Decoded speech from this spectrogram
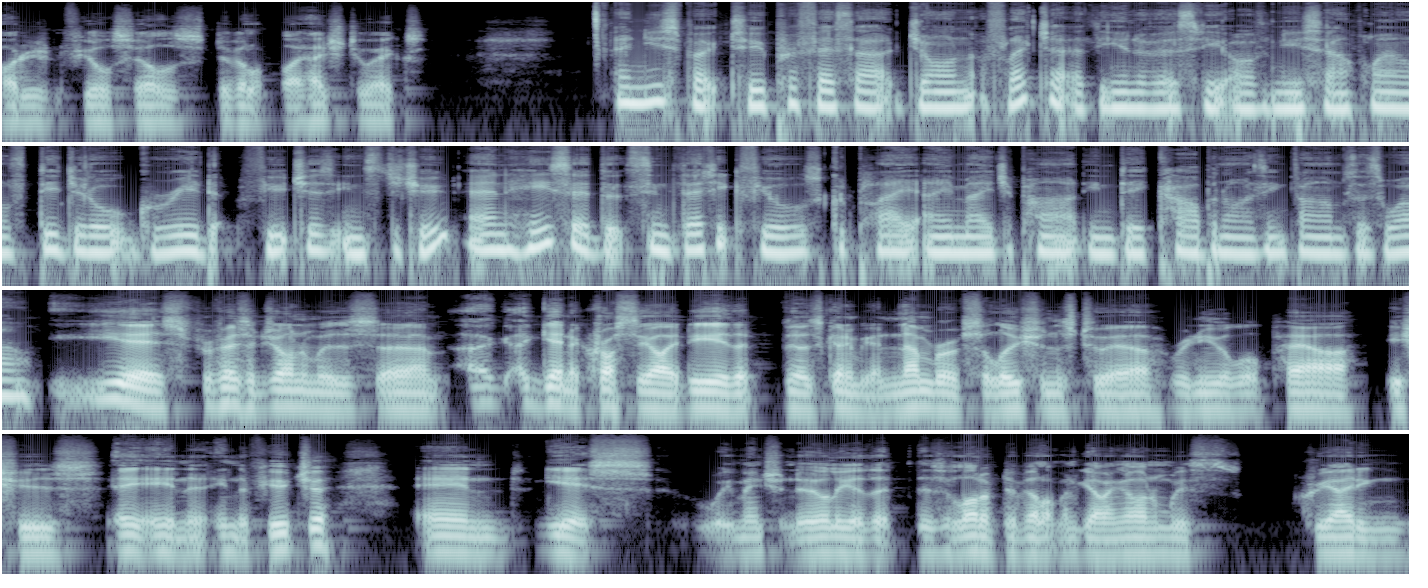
hydrogen fuel cells developed by H2X. And you spoke to Professor John Fletcher at the University of New South Wales Digital Grid Futures Institute, and he said that synthetic fuels could play a major part in decarbonising farms as well. Yes, Professor John was um, again across the idea that there's going to be a number of solutions to our renewable power issues in in the future, and yes, we mentioned earlier that there's a lot of development going on with creating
